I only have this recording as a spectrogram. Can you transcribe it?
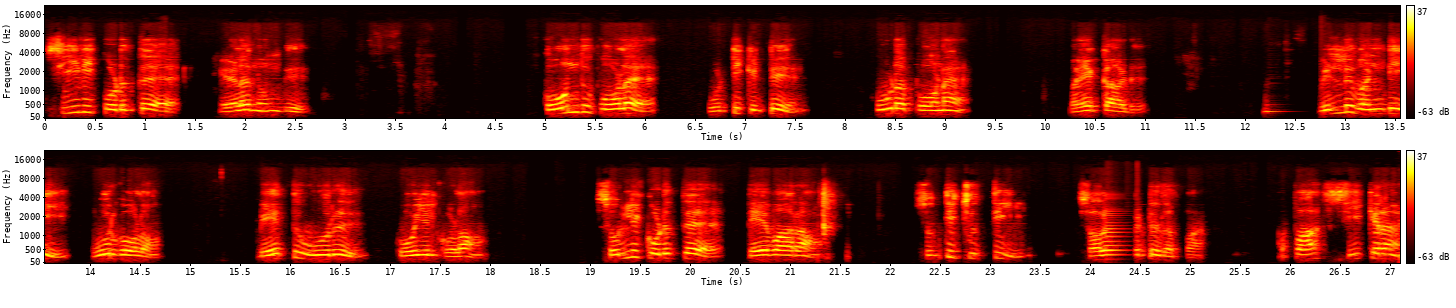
சீவி கொடுத்த இளநொங்கு. கோந்து போல ஒட்டிக்கிட்டு கூட போன வயக்காடு. வில்லு வண்டி ஊர்கோலம் வேத்து ஊரு கோயில் குளம். சொல்லி கொடுத்த தேவாரம். சுத்தி சுத்தி சொல்லட்டுதப்பா அப்பா சீக்கிரம்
